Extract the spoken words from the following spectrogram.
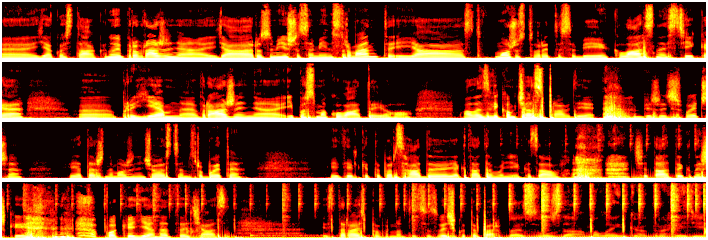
Е, Якось так. Ну і про враження. Я розумію, що це мій інструмент, і я можу створити собі класне, стійке, е, приємне враження і посмакувати його. Але з віком час справді біжить швидше. Я теж не можу нічого з цим зробити. І тільки тепер згадую, як тато мені казав читати книжки, поки є на це час. І стараюсь повернути цю звичку тепер. Безглузда, маленька трагедія.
